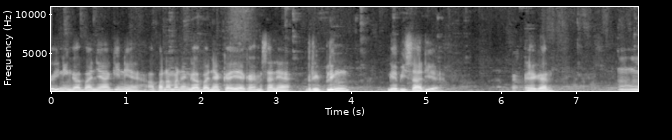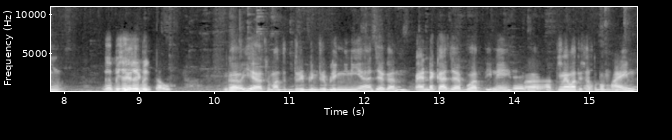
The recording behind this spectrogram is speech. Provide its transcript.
ini nggak banyak ini ya apa namanya nggak banyak gaya kayak misalnya dribbling nggak bisa dia, ya kan? Mm, nggak bisa Dia di- dribbling jauh. Nggak iya cuma dribbling dribbling ini aja kan pendek aja buat ini Pendek. buat melewati satu pemain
